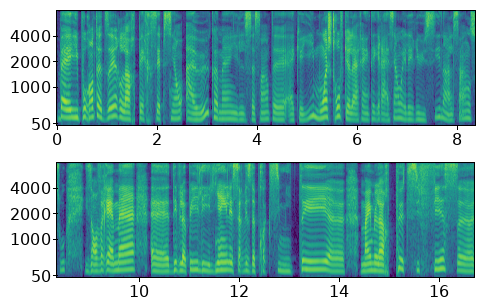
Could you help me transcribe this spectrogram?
Ben, ils pourront te dire leur perception à eux, comment ils se sentent euh, accueillis. Moi, je trouve que la réintégration, elle est réussie dans le sens où ils ont vraiment développé les liens, les services de proximité, euh, même leur petit-fils, euh,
